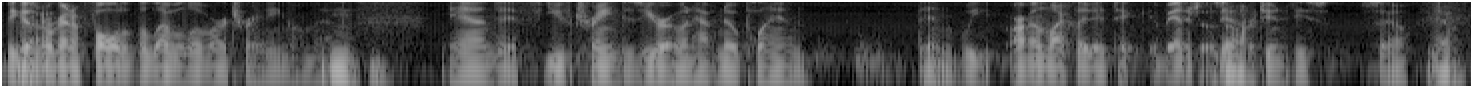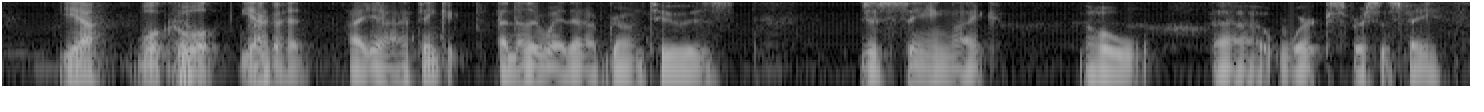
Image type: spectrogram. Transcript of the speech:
because we're going to fall to the level of our training on that. Mm-hmm. And if you've trained zero and have no plan, then we are unlikely to take advantage of those Yeah. opportunities. So, Yeah. yeah, well, cool. Yeah, I- go ahead. I, yeah, I think another way that I've grown too is just seeing like the whole uh, works versus faith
